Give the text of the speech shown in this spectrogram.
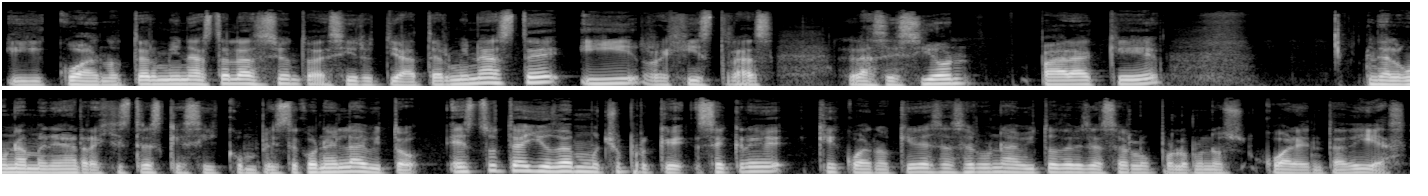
Y cuando terminaste la sesión te va a decir ya terminaste y registras la sesión para que de alguna manera registres que sí cumpliste con el hábito. Esto te ayuda mucho porque se cree que cuando quieres hacer un hábito debes de hacerlo por lo menos 40 días.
